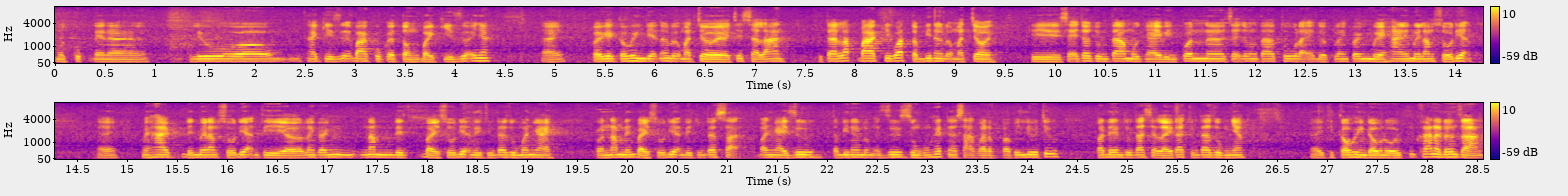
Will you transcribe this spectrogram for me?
một cục này là lưu ờ, hai kg rưỡi ba cục là tổng 7 kg rưỡi nhé đấy với cái cấu hình điện năng lượng mặt trời ở trên xà lan chúng ta lắp 3 kW tấm pin năng lượng mặt trời thì sẽ cho chúng ta một ngày bình quân ờ, sẽ cho chúng ta thu lại được loanh quanh 12 đến 15 số điện. Đấy 12 đến 15 số điện thì ờ, loanh quanh 5 đến 7 số điện thì chúng ta dùng ban ngày. Còn 5 đến 7 số điện thì chúng ta sạc ban ngày dư tấm pin năng lượng dư dùng không hết nó sạc vào vào pin lưu trữ. Và đêm chúng ta sẽ lấy ra chúng ta dùng nha đấy thì cấu hình đầu nối cũng khá là đơn giản.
